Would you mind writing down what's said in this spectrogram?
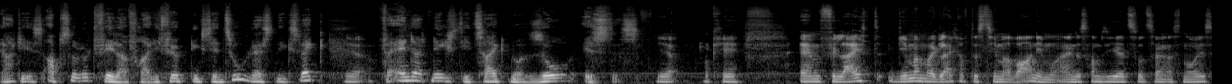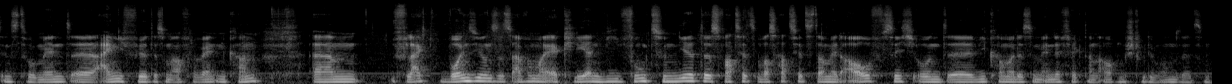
Ja, die ist absolut fehlerfrei. Die fügt nichts hinzu, lässt nichts weg, ja. verändert nichts, die zeigt nur, so ist es. Ja, okay. Ähm, vielleicht gehen wir mal gleich auf das Thema Wahrnehmung ein. Das haben Sie jetzt sozusagen als neues Instrument äh, eingeführt, das man auch verwenden kann. Ähm, vielleicht wollen Sie uns das einfach mal erklären, wie funktioniert das, was, jetzt, was hat es jetzt damit auf sich und äh, wie kann man das im Endeffekt dann auch im Studium umsetzen?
